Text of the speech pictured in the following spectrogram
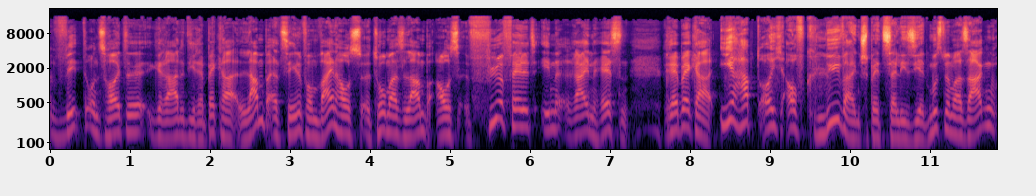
wird uns heute gerade die Rebecca Lamp erzählen vom Weinhaus Thomas Lamp aus Fürfeld in Rheinhessen. Rebecca, ihr habt euch auf Glühwein spezialisiert. Muss mir mal sagen,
